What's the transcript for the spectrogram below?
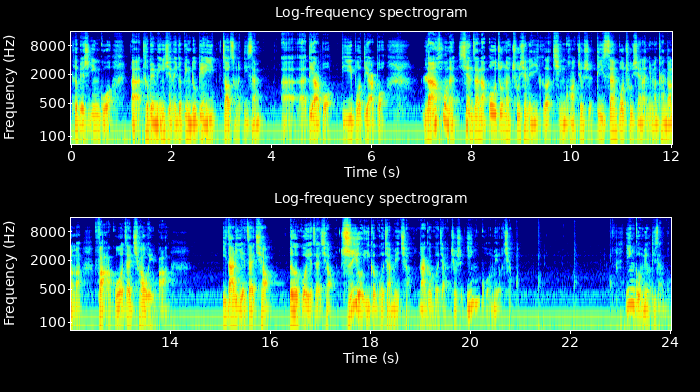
特别是英国，呃，特别明显的一个病毒变异，造成了第三，呃呃，第二波，第一波，第二波。然后呢？现在呢？欧洲呢出现了一个情况，就是第三波出现了。你们看到了吗？法国在翘尾巴，意大利也在翘，德国也在翘，只有一个国家没翘，哪个国家？就是英国没有翘。英国没有第三波。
